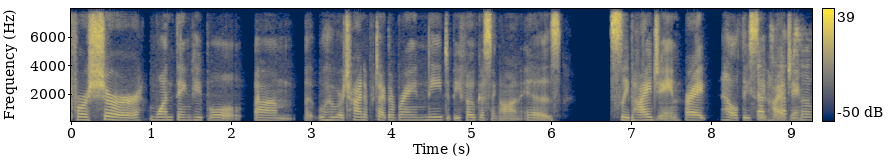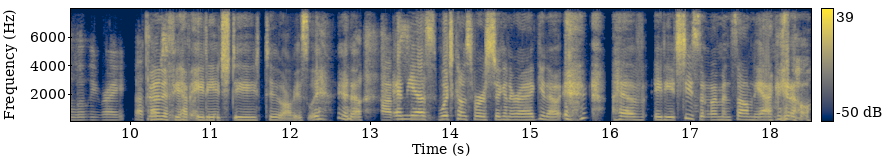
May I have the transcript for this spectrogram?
for sure, one thing people um, who are trying to protect their brain need to be focusing on is sleep hygiene, right? Healthy sleep That's hygiene. absolutely right. That's And if you have absolutely right. ADHD too, obviously, you know. And yes, which comes first, chicken or egg? You know, I have ADHD, so I'm insomniac. You know,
